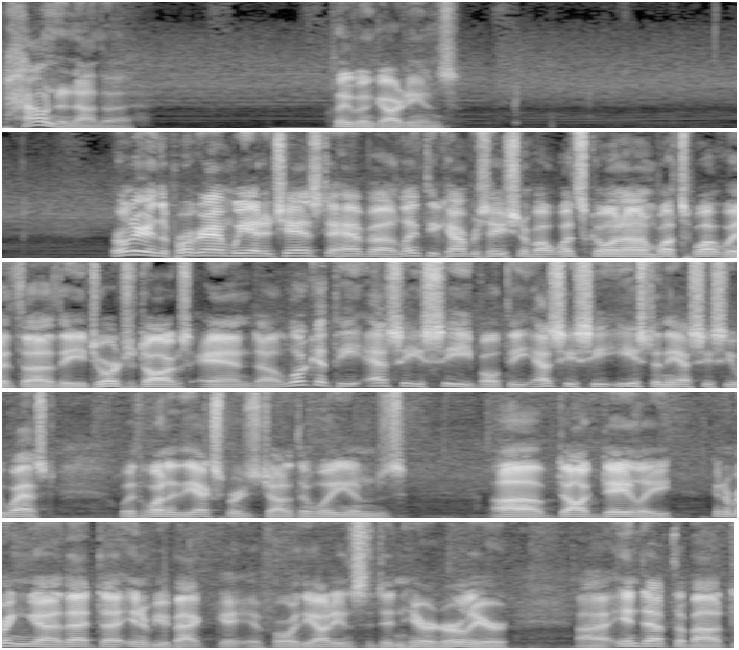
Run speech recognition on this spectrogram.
pounding on the Cleveland Guardians. Earlier in the program, we had a chance to have a lengthy conversation about what's going on, what's what with uh, the Georgia Dogs, and uh, look at the SEC, both the SEC East and the SEC West, with one of the experts, Jonathan Williams of Dog Daily. Going to bring uh, that uh, interview back uh, for the audience that didn't hear it earlier, uh, in depth about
